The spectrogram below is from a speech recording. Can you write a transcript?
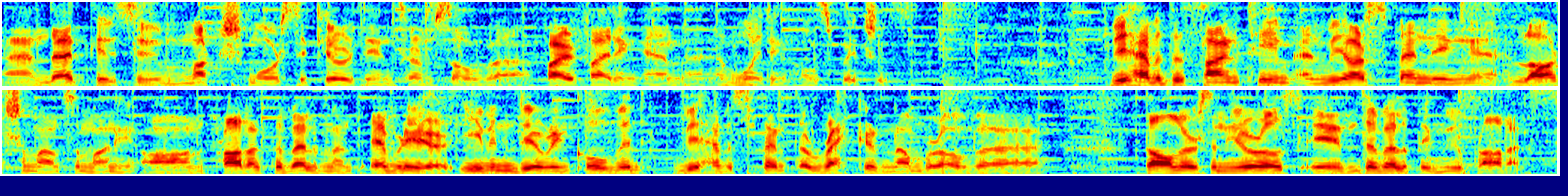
and that gives you much more security in terms of uh, firefighting and uh, avoiding hose breaches. We have a design team and we are spending uh, large amounts of money on product development every year. Even during COVID, we have spent a record number of uh, dollars and euros in developing new products.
